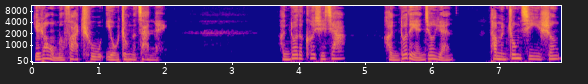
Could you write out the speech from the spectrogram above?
也让我们发出由衷的赞美。很多的科学家。很多的研究员，他们终其一生，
